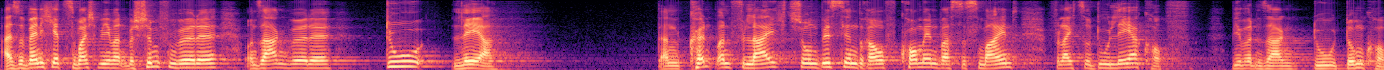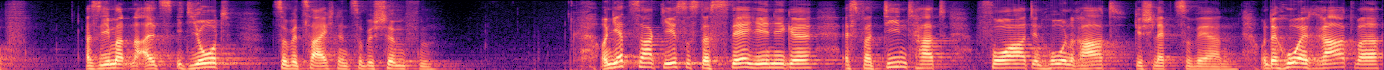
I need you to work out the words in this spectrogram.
Also wenn ich jetzt zum Beispiel jemanden beschimpfen würde und sagen würde, du leer, dann könnte man vielleicht schon ein bisschen drauf kommen, was es meint. Vielleicht so du Leerkopf. Wir würden sagen, du Dummkopf. Also jemanden als Idiot zu bezeichnen, zu beschimpfen. Und jetzt sagt Jesus, dass derjenige es verdient hat, vor den Hohen Rat geschleppt zu werden. Und der Hohe Rat war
